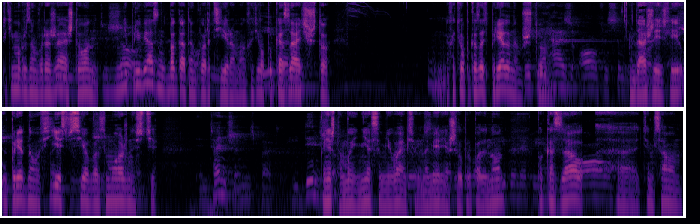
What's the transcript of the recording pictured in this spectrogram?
таким образом выражая, что он не привязан к богатым квартирам. Он хотел показать, что хотел показать преданным, что даже если у преданного есть все возможности, Конечно, мы не сомневаемся в намерениях Шилпрапады, но он показал э, тем самым,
